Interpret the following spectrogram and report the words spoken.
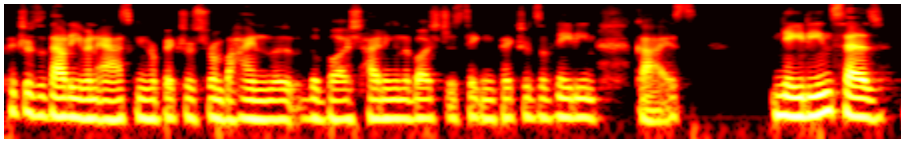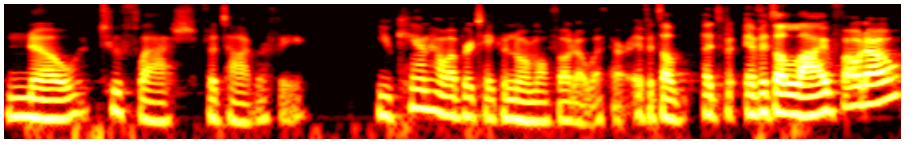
Pictures without even asking her. Pictures from behind the, the bush, hiding in the bush, just taking pictures of Nadine. Guys, Nadine says no to flash photography. You can, however, take a normal photo with her. If it's a if, if it's a live photo,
